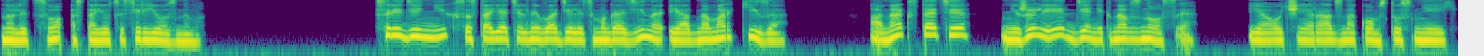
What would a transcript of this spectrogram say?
но лицо остается серьезным. Среди них состоятельный владелец магазина и одна маркиза. Она, кстати, не жалеет денег на взносы. Я очень рад знакомству с ней.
